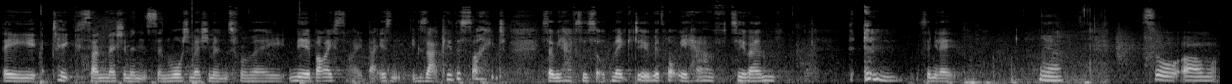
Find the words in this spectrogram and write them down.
they take sun measurements and water measurements from a nearby site that isn't exactly the site, so we have to sort of make do with what we have to um, simulate. Yeah. So, um,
